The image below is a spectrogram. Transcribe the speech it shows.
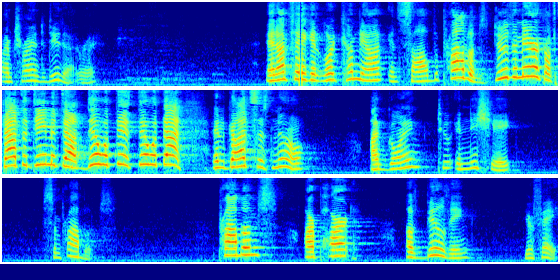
I'm trying to do that, right? And I'm thinking, Lord, come down and solve the problems. Do the miracles. Cast the demons out. Deal with this. Deal with that. And God says, No, I'm going to initiate some problems. Problems are part of building your faith.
